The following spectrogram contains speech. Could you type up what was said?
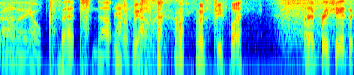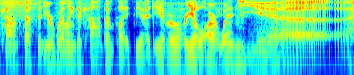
God, I hope that's not what a wheel would be like. I appreciate the concept that you're willing to contemplate the idea of a real Arwing. Yeah.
